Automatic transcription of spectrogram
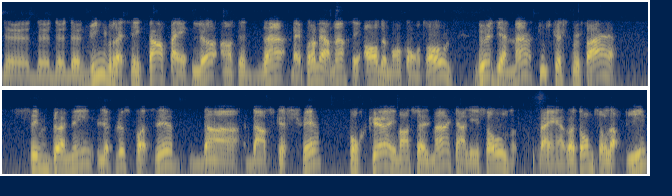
de, de, de, vivre ces tempêtes-là en te disant, ben, premièrement, c'est hors de mon contrôle. Deuxièmement, tout ce que je peux faire, c'est me donner le plus possible dans, dans ce que je fais pour que, éventuellement, quand les choses ben, retombent sur leurs pieds,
